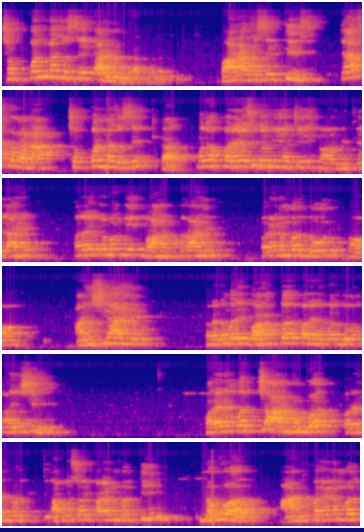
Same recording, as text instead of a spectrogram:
छप्पन्न जसे काय नंबर आपल्याला बारा जसे तीस त्याच प्रमाणात छप्पन्न जसे काय. बघा पर्याय सुद्धा मी याचे घेतलेला घेतलेले आहे. पर्याय क्रमांक एक बहात्तर आहे. पर्याय नंबर दोन ऐंशी आहे. पर्याय नंबर एक बहात्तर पर्याय नंबर दोन ऐंशी. पर्याय नंबर चार नव्वद. पर्याय नंबर आपलं सॉरी पर्याय नंबर तीन नव्वद. आणि पर्याय नंबर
